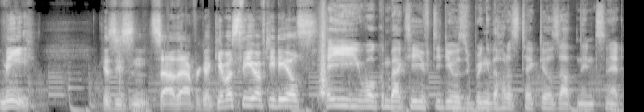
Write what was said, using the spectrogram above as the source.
me because he's in South Africa. Give us the UFD deals. Hey, welcome back to UFD Deals. We bring you the hottest tech deals out on the internet.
